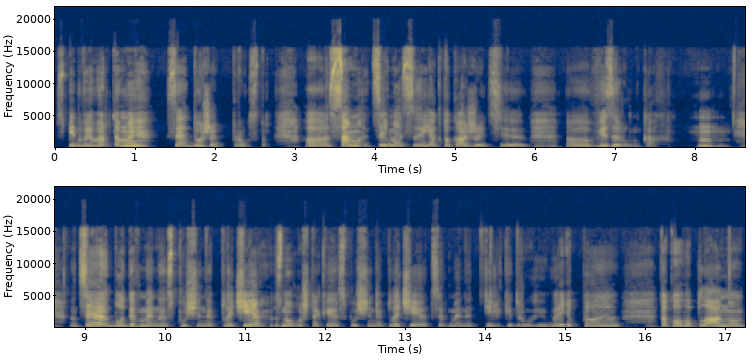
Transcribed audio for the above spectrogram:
з підвивертами. Все дуже просто. Сам цимес, як то кажуть, е, е, в візерунках. Це буде в мене спущене плече. Знову ж таки, спущене плече це в мене тільки другий виріб такого плану.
